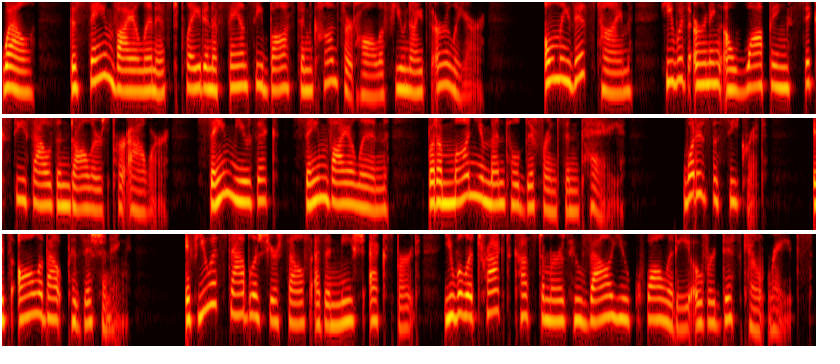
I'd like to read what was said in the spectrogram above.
Well, the same violinist played in a fancy Boston concert hall a few nights earlier. Only this time, he was earning a whopping $60,000 per hour. Same music, same violin, but a monumental difference in pay. What is the secret? It's all about positioning. If you establish yourself as a niche expert, you will attract customers who value quality over discount rates.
